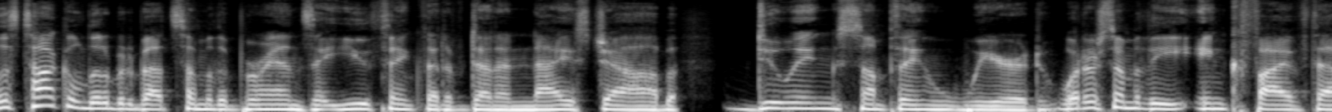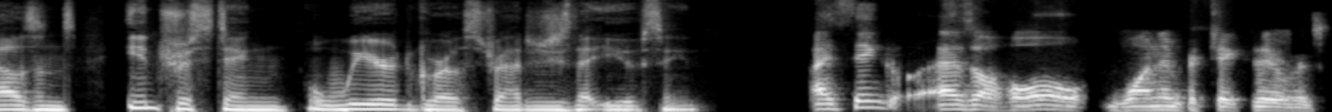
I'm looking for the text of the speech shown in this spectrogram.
Let's talk a little bit about some of the brands that you think that have done a nice job doing something weird. What are some of the Inc. 5000's interesting weird growth strategies that you've seen? I think as a whole, one in particular was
